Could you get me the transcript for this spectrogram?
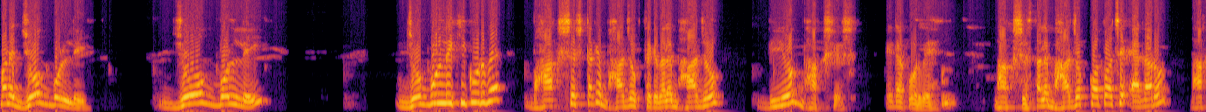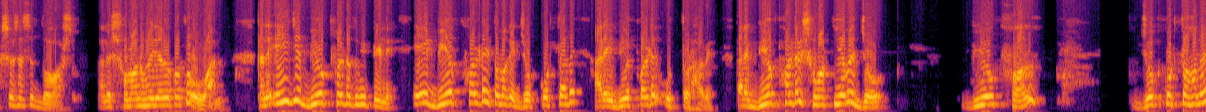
মানে যোগ বললেই যোগ বললেই, যোগ বললে কি করবে? ভাগশেষটাকে ভাজক থেকে। তাহলে ভাজক বিয়োগ ভাগশেষ। এটা করবে ভাগশেষ। তাহলে ভাজক কত আছে? এগারো। ভাগশেষ আছে দশ, তাহলে সমান হয়ে যাবে কত? ওয়ান তাহলে এই যে বিয়োগ ফলটা তুমি পেলে, এই বিয়োগ ফলটাই তোমাকে যোগ করতে হবে, আর এই বিয়োগ ফলটাই উত্তর হবে। তাহলে বিয়োগ ফলটাই সমান কি হবে? যোগ। বিয়োগ ফল যোগ করতে হবে।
